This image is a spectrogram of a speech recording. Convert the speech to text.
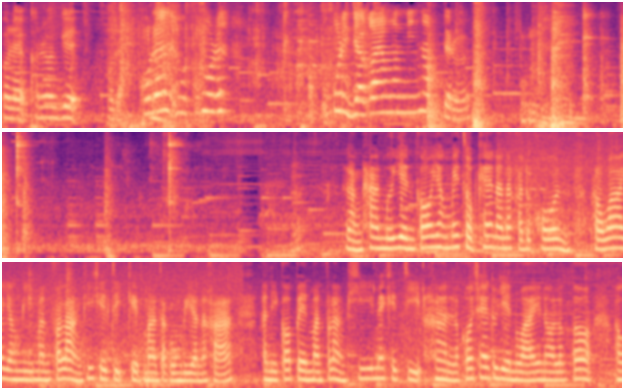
これ唐揚げ これこれこれこれじゃがいもになってるポテトないの หลังทานมื้อเย็นก็ยังไม่จบแค่นั้นนะคะทุกคน เพราะว่ายังมีมันฝรั่งที่เคจิเก็บมาจากโรงเรียนนะคะ อันนี้ก็เป็นมันฝรั่งที่แม่เคจิหั่นแล้วก็แช่ตู้เย็นไว้เนาะแล้วก็เอา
